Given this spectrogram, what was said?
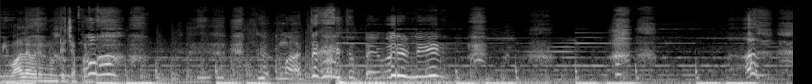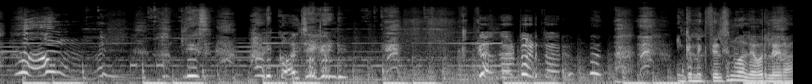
మీ వాళ్ళు ఎవరైనా ఉంటే చెప్పండి. నాకు మా అత్తగారి తప్ప ఎవరు లేరు. ప్లీజ్ ఆవిడ కాల్ చేయకండి. కంగారు పడతారు. ఇంకా మీకు తెలిసిన వాళ్ళు ఎవరు లేరా?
